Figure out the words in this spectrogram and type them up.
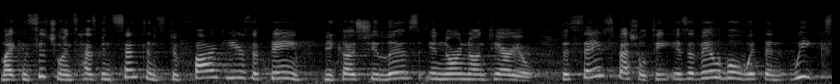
My constituent has been sentenced to five years of pain because she lives in Northern Ontario. The same specialty is available within weeks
